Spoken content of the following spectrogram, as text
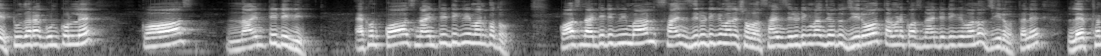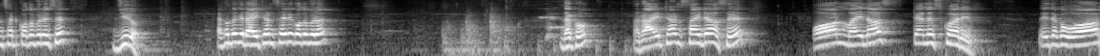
এ টু দ্বারা গুণ করলে কস নাইনটি ডিগ্রি এখন কস নাইনটি ডিগ্রির মান কত? কস নাইনটি ডিগ্রি মান সাইন্স জিরো ডিগ্রি মানের সমান। সাইন্স জিরো ডিগ্রি মান যেহেতু জিরো তার মানে কস নাইনটি ডিগ্রি মানও জিরো তাহলে লেফট হ্যান্ড সাইড কত বেরোয়েছে? জিরো এখন থেকে রাইট হ্যান্ড সাইডে কত বেরোয়? দেখো রাইট হ্যান্ড সাইডে আছে ওয়ান মাইনাস টেন স্কোয়ারে এই দেখো one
